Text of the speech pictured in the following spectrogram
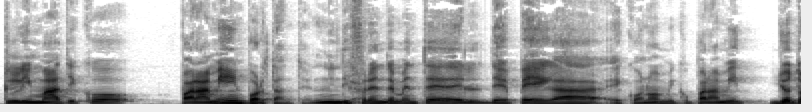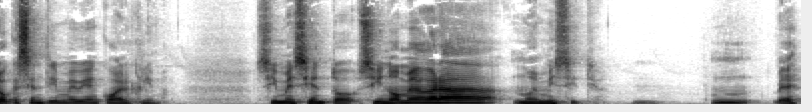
climáticos, para mí es importante, indiferentemente del de pega económico. Para mí, yo tengo que sentirme bien con el clima. Si me siento, si no me agrada, no es mi sitio. Mm, ¿Ves?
